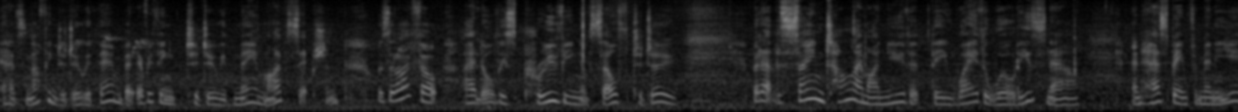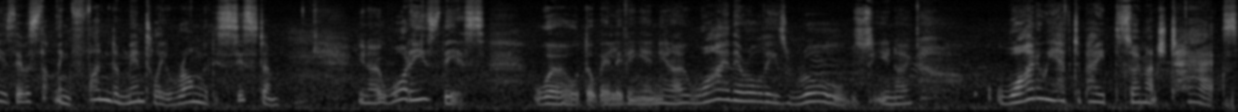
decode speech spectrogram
has nothing to do with them, but everything to do with me and my perception, was that I felt I had all this proving of self to do. But at the same time, I knew that the way the world is now, and has been for many years, there was something fundamentally wrong with this system. You know, what is this world that we're living in? You know, why are there all these rules? You know, why do we have to pay so much tax?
